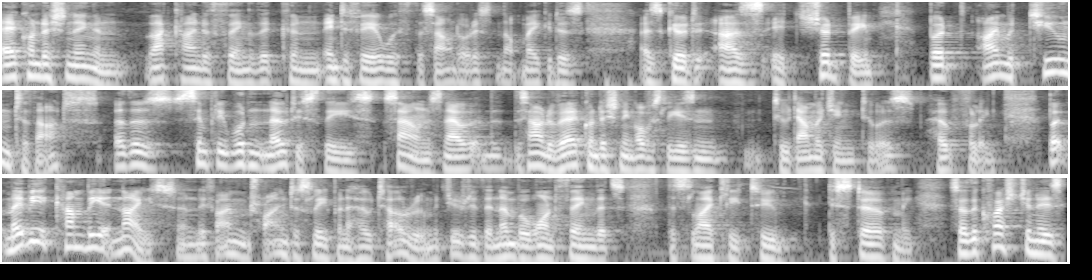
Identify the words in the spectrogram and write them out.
air conditioning and that kind of thing that can interfere with the sound or just not make it as as good as it should be. But I'm attuned to that. Others simply wouldn't notice these sounds. Now, the sound of air conditioning obviously isn't too damaging to us, hopefully. But maybe it can be at night. And if I'm trying to sleep in a hotel room, it's usually the number one thing that's that's likely to disturb me. So the question is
